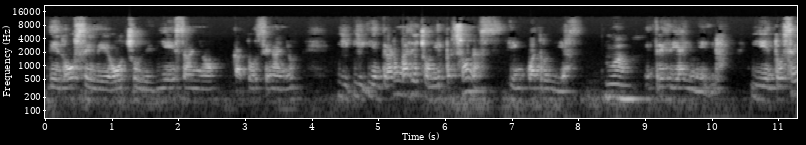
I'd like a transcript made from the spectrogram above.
de 12, de 8, de 10 años, 14 años, y, entraron más de 8.000 personas en cuatro días, wow. en tres días y medio. Y entonces,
